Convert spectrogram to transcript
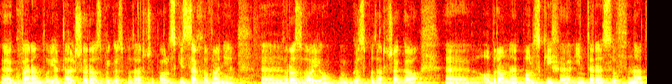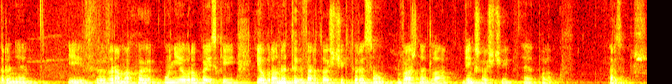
e, gwarantuje dalszy rozwój gospodarczy Polski, zachowanie e, rozwoju gospodarczego, e, obronę polskich interesów na terenie i w, w ramach e, Unii Europejskiej i obronę tych wartości, które są ważne dla większości e, Polaków. Bardzo proszę.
